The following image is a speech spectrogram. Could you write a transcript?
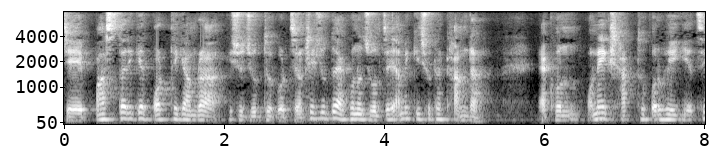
যে পাঁচ তারিখের পর থেকে আমরা কিছু যুদ্ধ করছিলাম। সেই যুদ্ধ এখনও চলছে, আমি কিছুটা ঠান্ডা। এখন অনেক স্বার্থপর হয়ে গিয়েছে,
